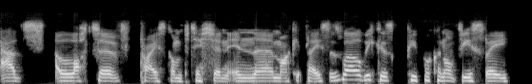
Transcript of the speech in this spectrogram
adds a lot of price competition in the marketplace as well because people can obviously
